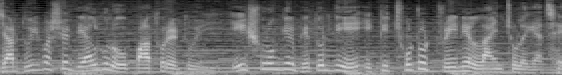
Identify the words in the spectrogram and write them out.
যার দুই পাশের দেয়ালগুলো পাথরের তৈরি। এই সুড়ঙ্গের ভেতর দিয়ে একটি ছোট ট্রেনের লাইন চলে গেছে,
